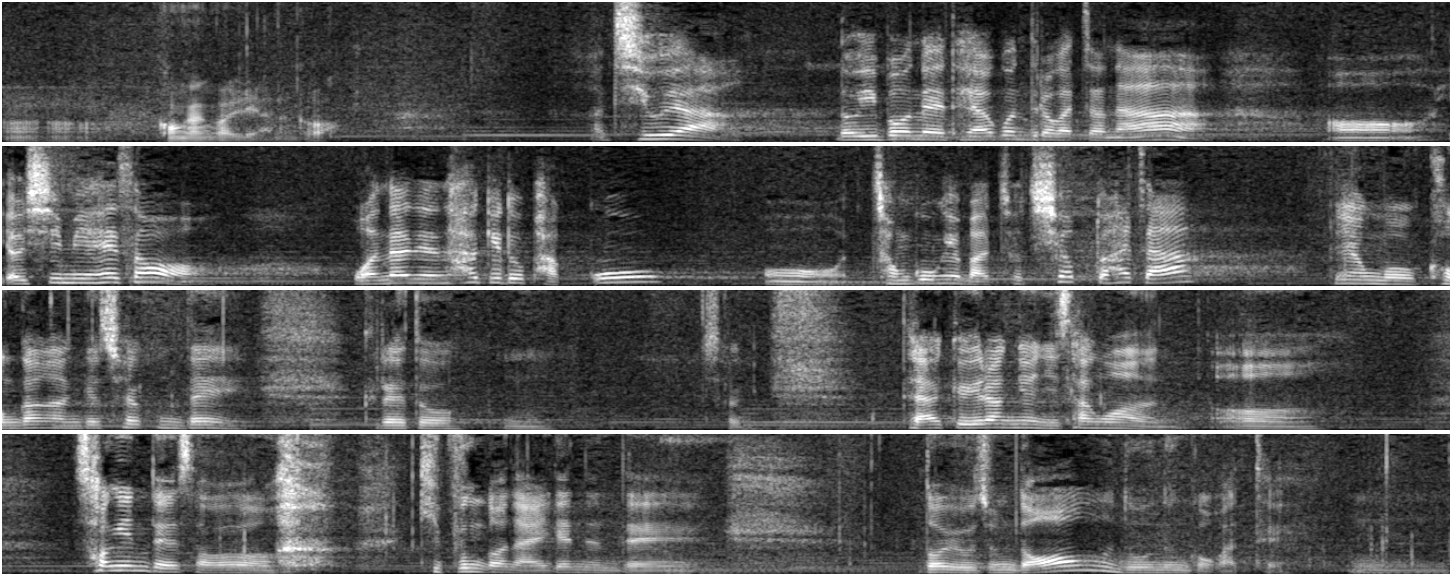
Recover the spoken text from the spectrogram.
어, 건강 관리하는 거. 아, 지우야, 너 이번에 대학원 들어갔잖아. 어, 열심히 해서 원하는 학위도 받고 어, 전공에 맞춰 취업도 하자. 그냥 뭐 건강한 게 최고인데 그래도 음, 저기 대학교 1학년 이상원 어, 성인 돼서 기쁜 건 알겠는데 너 요즘 너무 노는 것 같아. 음,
